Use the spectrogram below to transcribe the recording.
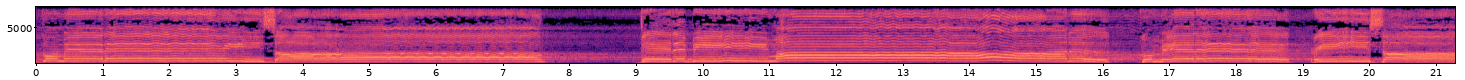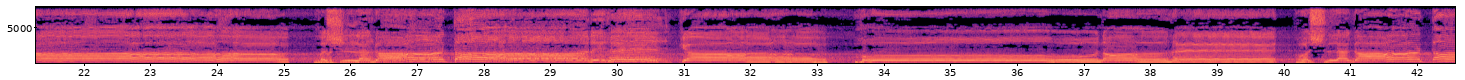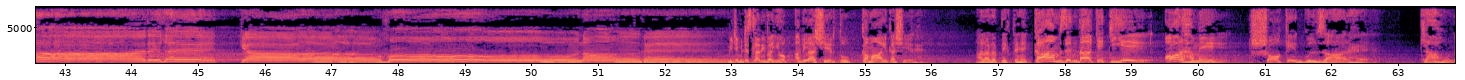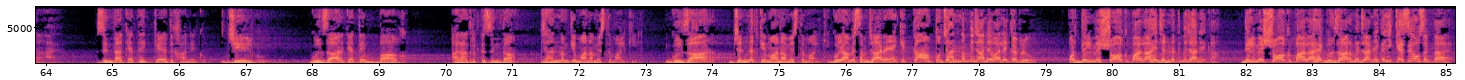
کو میرے بش لگاتا لگاتا ہے؟ کیا ہو نا ہے؟ میٹھے میٹھے اسلامی بھائیوں، اب اگلا شیر تو کمال کا شیر ہے۔ علادت لکھتے ہیں، کام زندہ کے کیے اور ہمیں شوق گلزار ہے، کیا ہونا ہے؟ زندہ کہتے ہیں قید خانے کو، جیل کو، گلزار کہتے ہیں باغ۔ اعلی حضرت نے زندہ جہنم کے معنی میں استعمال کیے، گلزار جنت کے معنی میں استعمال کی گویا ہمیں سمجھا رہے ہیں کہ کام تو جہنم میں جانے والے کر رہے ہو، اور دل میں شوق پالا ہے جنت میں جانے کا۔ دل میں شوق پالا ہے گلزار میں جانے کا، یہ کیسے ہو سکتا ہے؟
